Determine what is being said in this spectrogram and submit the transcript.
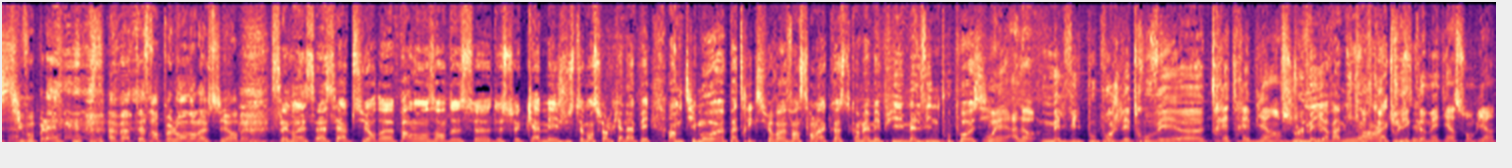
S'il vous plaît, ça va peut-être un peu loin dans l'absurde. C'est vrai, c'est assez absurde. Parlons-en de ce, de ce camé justement sur le canapé. Un petit mot, euh, Patrick, sur euh, Vincent Lacoste quand même, et puis Melvin Poupeau aussi. Ouais, alors Melville Poupeau, je l'ai trouvé euh, très très bien. Je Joue le trouve que- meilleur ami, Je trouve hein, que tous les accusé. comédiens sont bien.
